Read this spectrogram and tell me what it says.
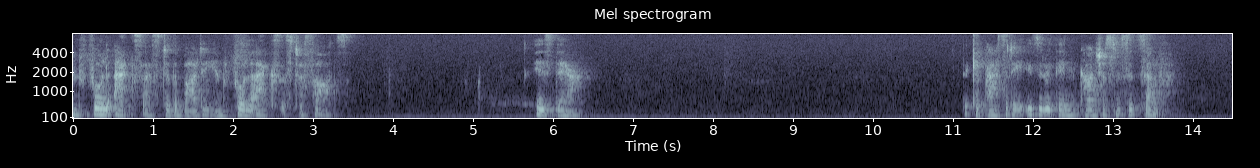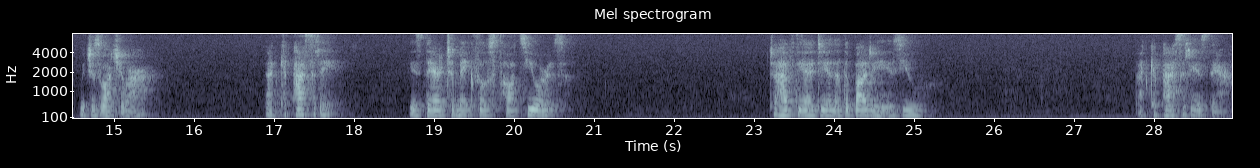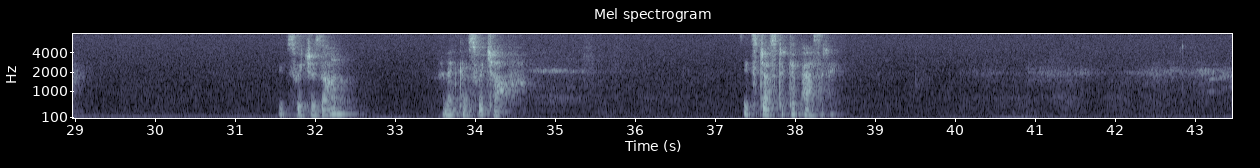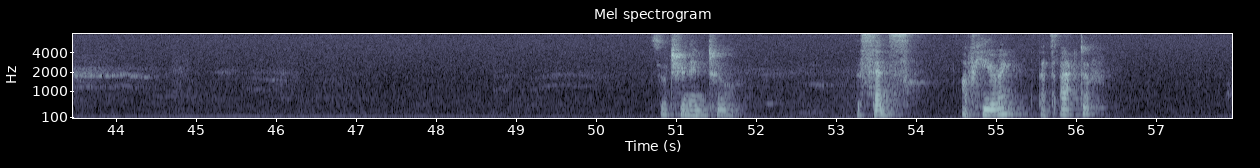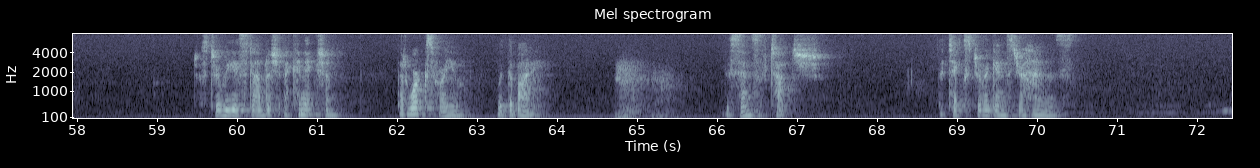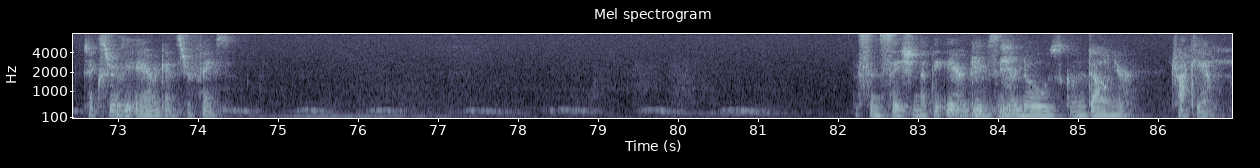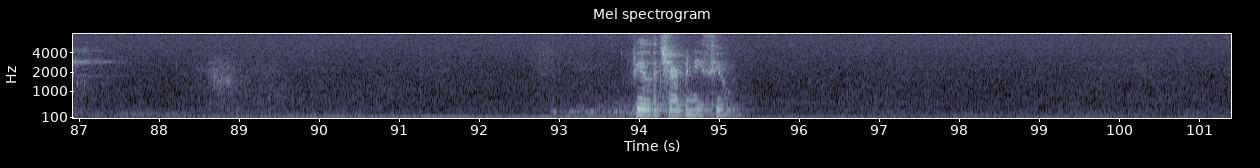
and full access to the body and full access to thoughts is there. The capacity is within consciousness itself, which is what you are. That capacity is there to make those thoughts yours, to have the idea that the body is you. That capacity is there. It switches on and it can switch off. It's just a capacity. So tune into the sense of hearing that's active. Just to re establish a connection that works for you with the body. The sense of touch, the texture against your hands, the texture of the air against your face. The sensation that the air gives in your nose going down your trachea. Feel the chair beneath you.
